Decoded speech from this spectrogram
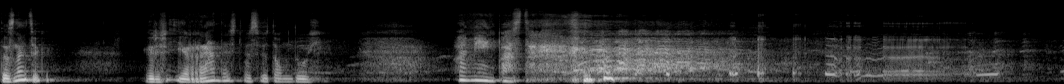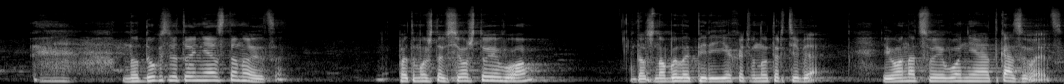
Ты знаете, как? Говоришь, и радость во Святом Духе. Аминь, пастор. Но Дух Святой не остановится, потому что все, что Его, должно было переехать внутрь тебя. И Он от своего не отказывается.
